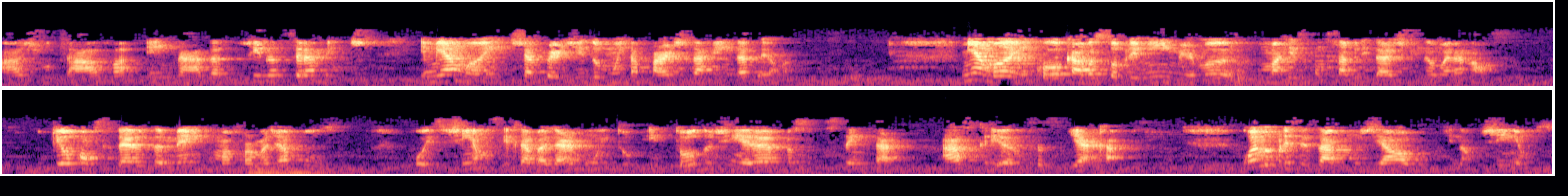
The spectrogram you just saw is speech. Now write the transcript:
ajudava em nada financeiramente. E minha mãe tinha perdido muita parte da renda dela. Minha mãe colocava sobre mim e minha irmã uma responsabilidade que não era nossa, o que eu considero também uma forma de abuso, pois tínhamos que trabalhar muito e todo o dinheiro era para sustentar as crianças e a casa. Quando precisávamos de algo que não tínhamos,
